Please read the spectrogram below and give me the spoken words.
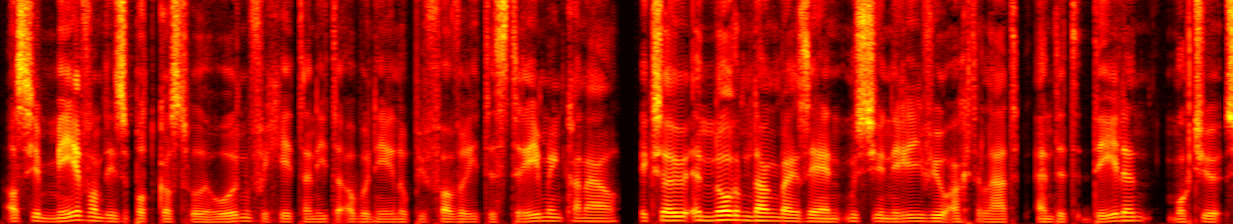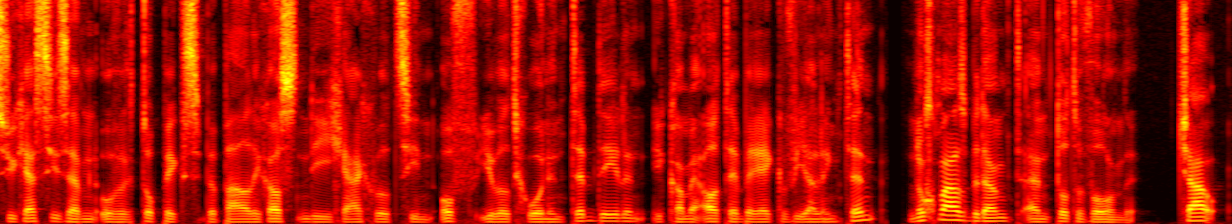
Als je meer van deze podcast wil horen, vergeet dan niet te abonneren op je favoriete streamingkanaal. Ik zou je enorm dankbaar zijn moest je een review achterlaten en dit delen. Mocht je suggesties hebben over topics, bepaalde gasten die je graag wilt zien of je wilt gewoon een tip delen, je kan mij altijd bereiken via LinkedIn. Nogmaals bedankt en tot de volgende. Ciao!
